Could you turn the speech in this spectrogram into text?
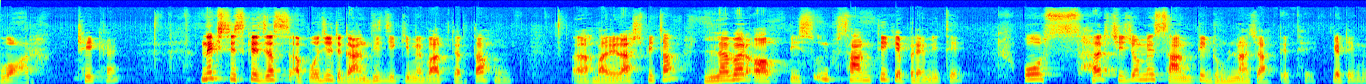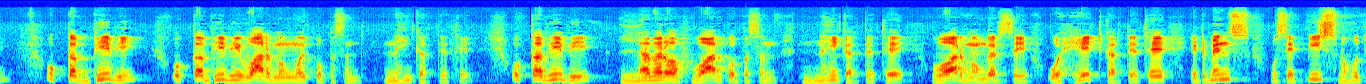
war ठीक है? नेक्स्ट इसके जस्ट अपोजिट गांधी जी की मैं बात करता हूँ। हमारे राष्ट्रपिता लवर ऑफ़ पीस उनको शांति के प्रेमी थे। वो हर चीज़ों में शांति ढूंढना चाहते थे गेटिंग में वो कभी भी, वो कभी भी वार मंगल को पसंद नहीं करते थे। वो कभी भी लवर ऑफ़ वार को पसंद नहीं करते थे। वार मोंगर से वो हेट करते थे। इट मीन्स उसे पीस बहुत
